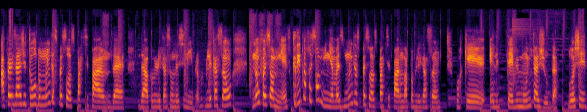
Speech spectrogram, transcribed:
apesar de tudo, muitas pessoas participaram da, da publicação desse livro. A publicação não foi só minha, a escrita foi só minha, mas muitas pessoas participaram da publicação porque ele teve muita ajuda. Lua Cheia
